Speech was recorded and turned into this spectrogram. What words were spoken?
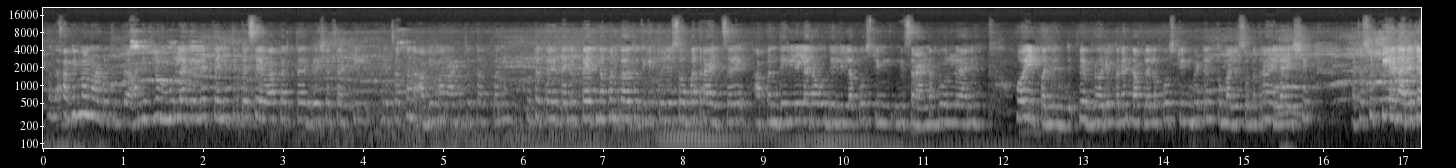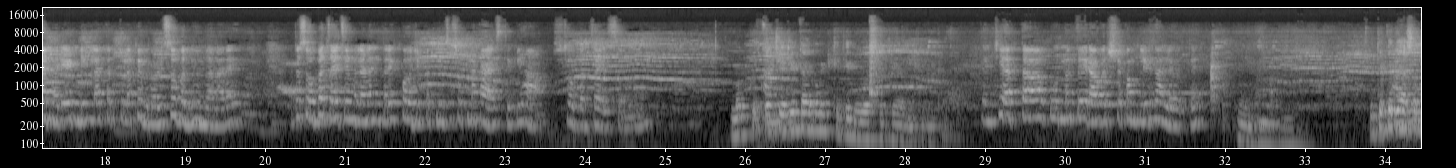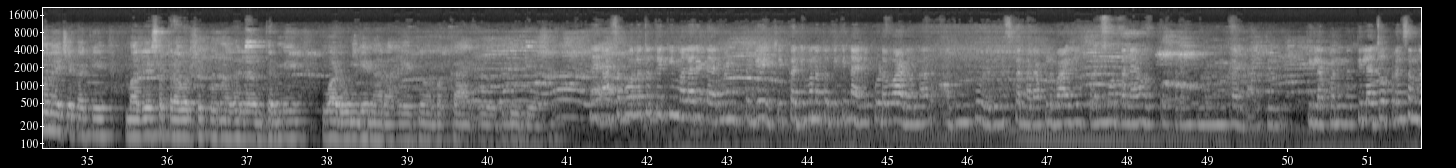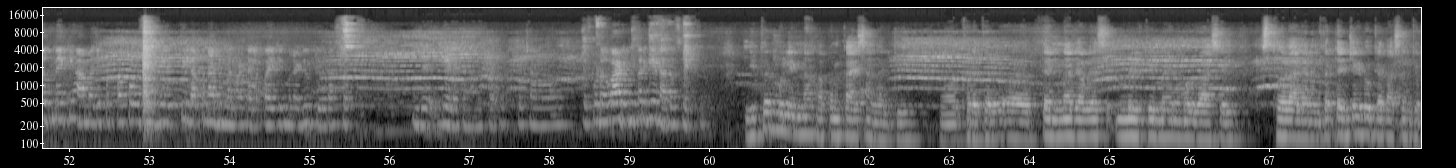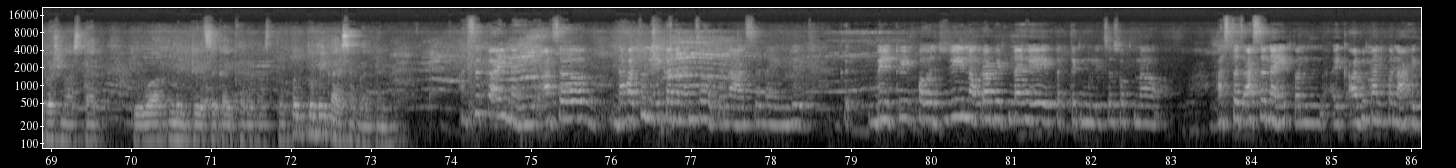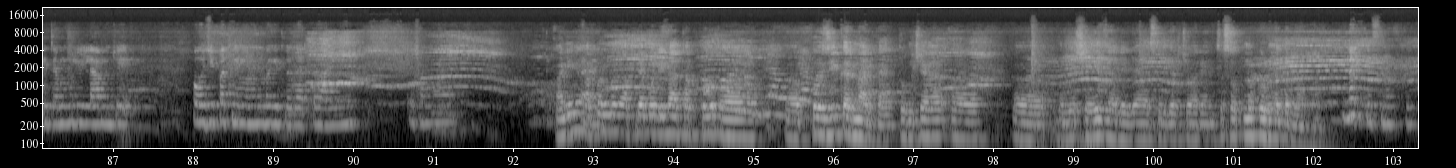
मला अभिमान वाटत होता. आणि जे मुलं गेले त्यांनी तिथे सेवा करतायत देशासाठी. याचा पण अभिमान वाटत होता. पण कुठंतरी त्यांनी प्रयत्न पण करत होते की तुझ्यासोबत राहायचंय. आपण दिल्लीला राहू दिल्लीला पोस्टिंग मी सरांना बोललोय आणि होईल पण फेब्रुवारीपर्यंत आपल्याला पोस्टिंग भेटेल. तू माझ्यासोबत राहायला येशील. आता सुट्टी येणार आहे जानेवारी एंडिंगला तर तुला फेब्रुवारी सोबत घेऊन जाणार आहे. आता सोबत जायचंय मला. नंतर एक फौजी पत्नीचं स्वप्न काय असते की हां सोबत जायचं म्हणून. मग रिटायरमेंट किती दिवस होती? त्यांची आता पूर्ण तेरा वर्ष कंप्लीट झाले होते. ते कधी असं म्हणायचे का की माझे सतरा वर्ष पूर्ण झाल्यानंतर मी वाढवून घेणार आहे किंवा मग काय ड्युटी असं? नाही असं बोलत होते की मला रिटायरमेंट घ्यायची. कधी म्हणत होते की नाही मी पुढे वाढवणार. अजून थोडे दिवस करणार. आपलं बाळ जोपर्यंत मोठं नाही होत तोपर्यंत मी करणार. ती तिला पण तिला जोपर्यंत समजत नाही की हा माझे पप्पा आहेत तिला पण अभिमान वाटायला पाहिजे. मला ड्युटीवर असं म्हणजे गेल्याच्यानंतर त्याच्यामुळं ते पुढं वाढवून तर घेणारच होते. इतर मुलींना आपण काय सांगाल की अं, खरं तर अं, त्यांना ज्यावेळेस मिल्ट्री मॅन मुलगा असेल स्थळ आल्यानंतर त्यांच्याही डोक्यात असंख्य प्रश्न असतात किंवा मिलिटरीचं काही खरं नसतं. पण तुम्ही काय सांगाल त्यांना? असं काही नाही. असं दहातून एका जणांचं होतं ना असं नाही. म्हणजे मिलिटरी फौजी नवरा भेटणं हे प्रत्येक मुलीचं स्वप्न असतंच असं नाही पण एक अभिमान पण आहे की त्या मुलीला म्हणजे फौजी पत्नी म्हणून बघितलं जातं आणि त्याच्यामुळे आणि आपण मग आपल्या मुलीला आता फौ अं, अं, फौजी करणार का? तुमच्या अं, अं, म्हणजे शहीद झालेल्या चव्हाण यांचं स्वप्न पूर्ण करणार का? नक्कीच नक्कीच.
